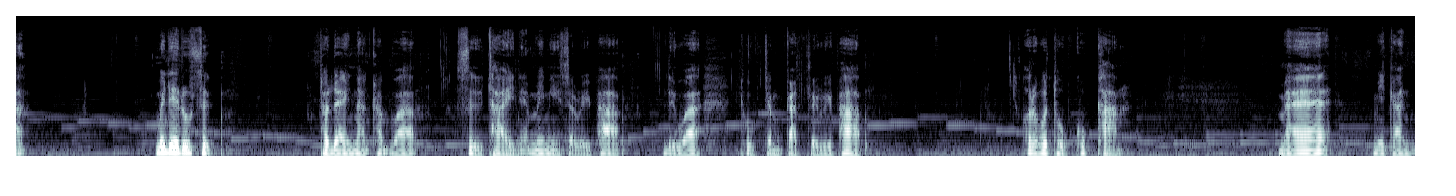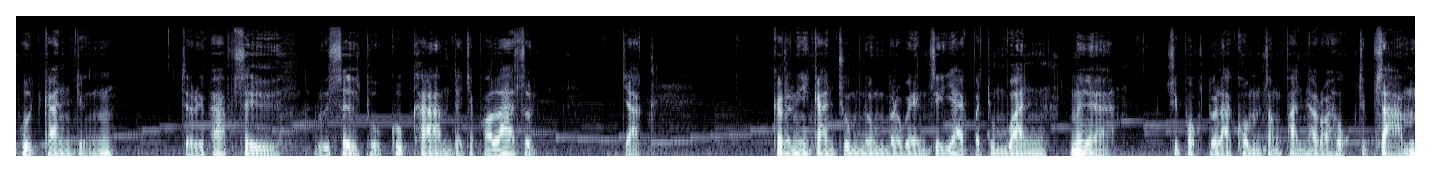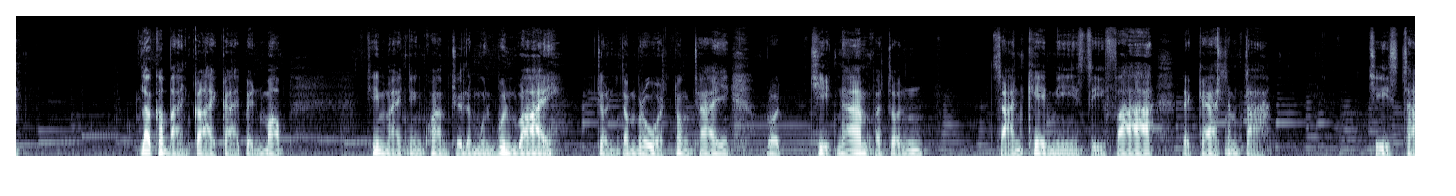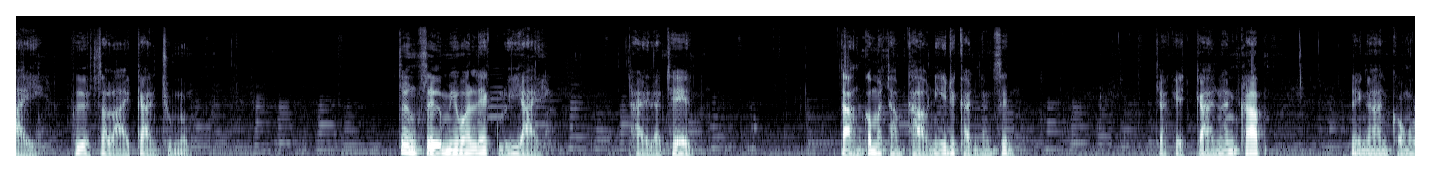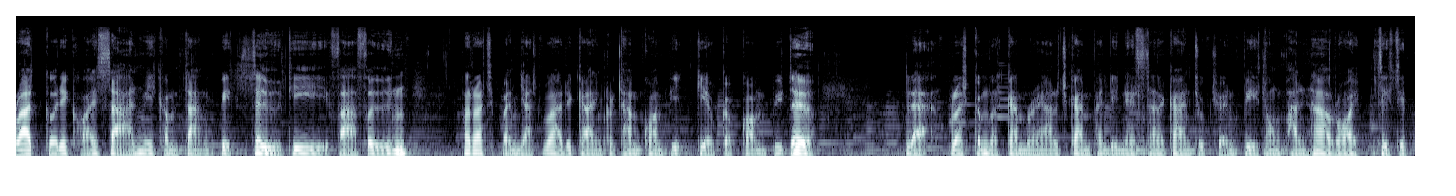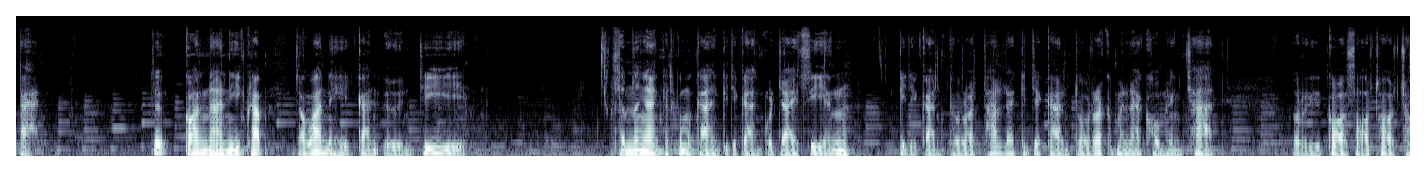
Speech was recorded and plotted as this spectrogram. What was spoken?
ไม่ได้รู้สึกเท่าใดนะครับว่าสื่อไทยเนี่ยไม่มีเสรีภาพ หรือว่าถูกจำกัดเสรีภาพ หรือว่าถูกคุกคาม แม้มีการพูดกันถึงเสรีภาพสื่อหรือสื่อถูกคุกคาม โดยเฉพาะล่าสุด จากกรณีการชุมนุมบริเวณสีแยกปทุมวันเมื่อ 16 ตุลาคม 2563 แล้วก็บานกลายกลายเป็นม็อบ ที่หมายถึงความชุลมุนวุ่นวาย จนตำรวจต้องใช้รถฉีดน้ำผสม สารเคมีสีฟ้า และแก๊สน้ำตา ฉีดใส่เพื่อสลายการชุมนุม ซึ่งสื่อไม่ว่าเล็กหรือใหญ่ ไทยและเทศ ต่างก็มาทำข่าวนี้ด้วยกันทั้งสิ้น จากเหตุการณ์นั้นครับหน่วยงานของรัฐก็ได้ขอให้ศาลมีคำสั่งปิดสื่อที่ฝ่าฝืน พระราชบัญญัติว่าด้วยการกระทำความผิดเกี่ยวกับคอมพิวเตอร์ และพระราชกำหนดการบริหารราชการแผ่นดินในสถานการณ์ฉุกเฉินปี 2548 ซึ่งก่อนหน้านี้ครับ แต่ว่าในเหตุการณ์อื่นที่สำนักงงานคณะกรรมการกิจการกระจายเสียง กิจการโทรทัศน์และกิจการโทรคมนาคมแห่งชาติ หรือกสทช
